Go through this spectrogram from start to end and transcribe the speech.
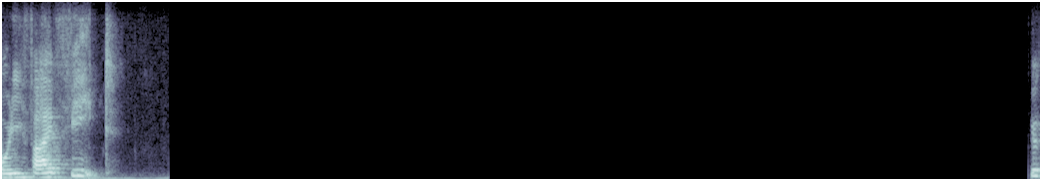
Forty-five feet. You're,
